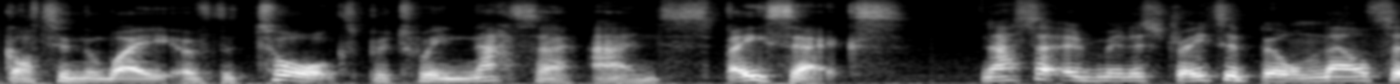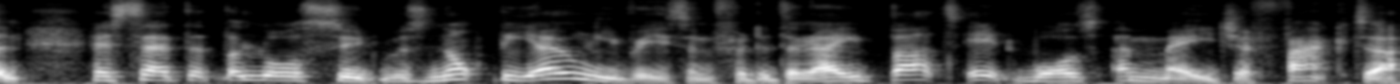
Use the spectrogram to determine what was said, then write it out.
got in the way of the talks between NASA and SpaceX. NASA Administrator Bill Nelson has said that the lawsuit was not the only reason for the delay, but it was a major factor.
